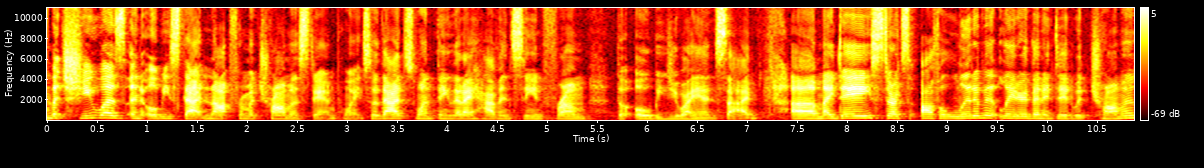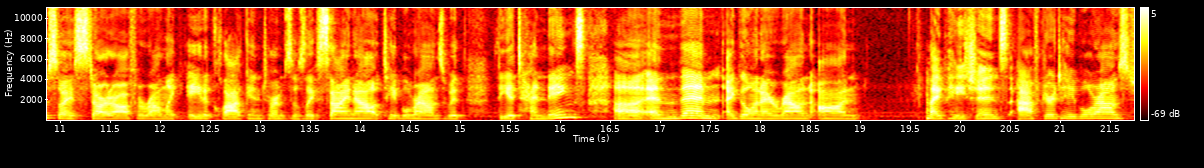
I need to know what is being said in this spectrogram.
but she was an OB stat not from a trauma standpoint. So that's one thing that I haven't seen from the OBGYN side. Uh, my day starts off a little bit later than it did with trauma. So I start off around like eight o'clock in terms of like sign out, table rounds with the attendings. Uh, and then I go and I round on my patients after table rounds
